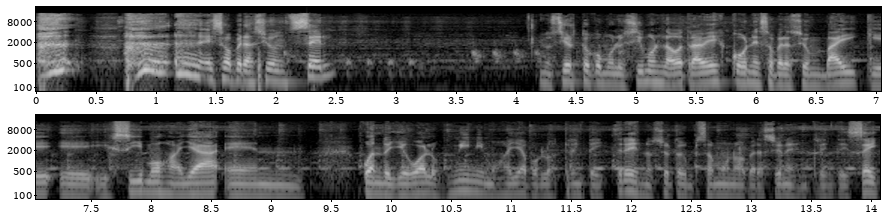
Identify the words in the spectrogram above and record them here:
esa operación sell, ¿no es cierto? Como lo hicimos la otra vez con esa operación buy que eh, hicimos allá en cuando llegó a los mínimos allá por los 33, ¿no es cierto? Empezamos unas operaciones en 36,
